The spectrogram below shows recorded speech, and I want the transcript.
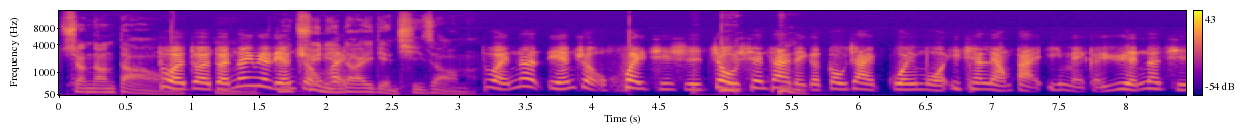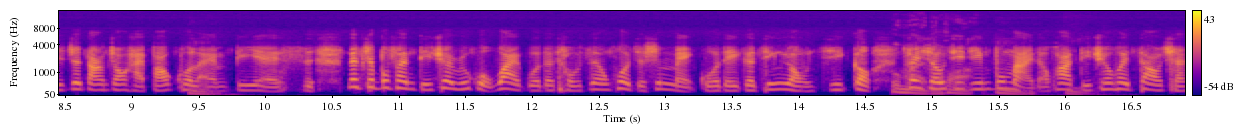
相当大哦。对对对，那因为联准去年会大概一点七兆嘛。对，那联准会其实就现在的一个购债规模一千两百亿每个月，那其实这当中还包括了 MBS，那这部分的确，如果外国的投资人或者是美国的一个金融机构退休基金不买的话，的确会造成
